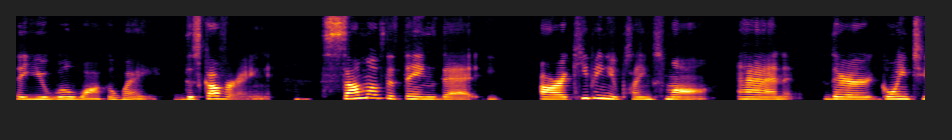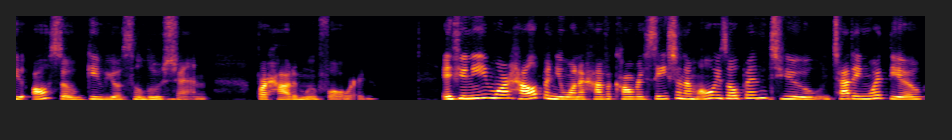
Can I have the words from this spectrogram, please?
that you will walk away discovering some of the things that are keeping you playing small and they're going to also give you a solution for how to move forward. If you need more help and you want to have a conversation, I'm always open to chatting with you.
